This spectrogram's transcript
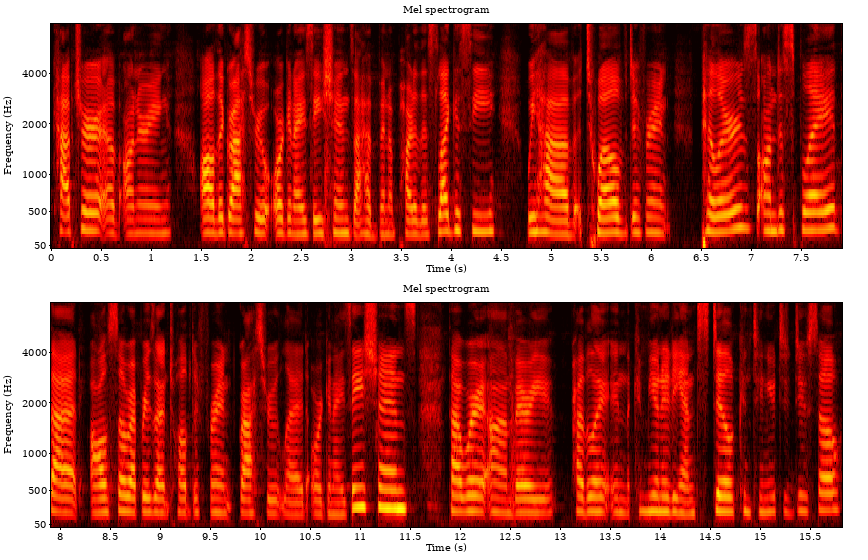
capture of honoring all the grassroots organizations that have been a part of this legacy we have 12 different pillars on display that also represent 12 different grassroots led organizations that were um, very prevalent in the community and still continue to do so.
